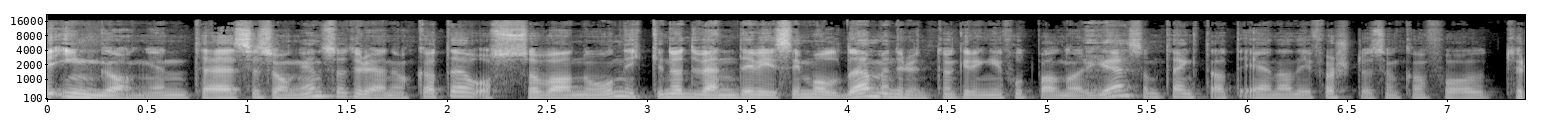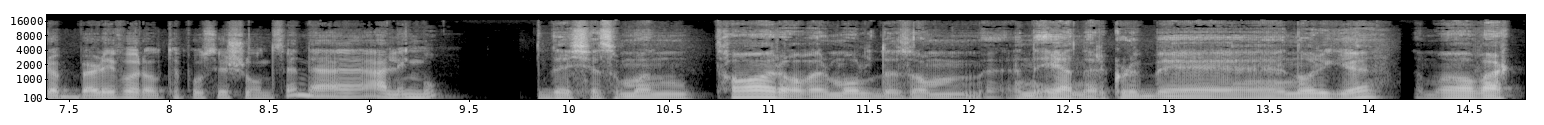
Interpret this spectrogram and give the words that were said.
ved inngangen til sesongen så tror jeg nok at det også var noen, ikke nødvendigvis i Molde, men rundt omkring i Fotball-Norge, som tenkte at en av de første som kan få trøbbel i forhold til posisjonen sin, det er Erling Moe. Det er ikke som man tar over Molde som en enerklubb i Norge. De har vært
